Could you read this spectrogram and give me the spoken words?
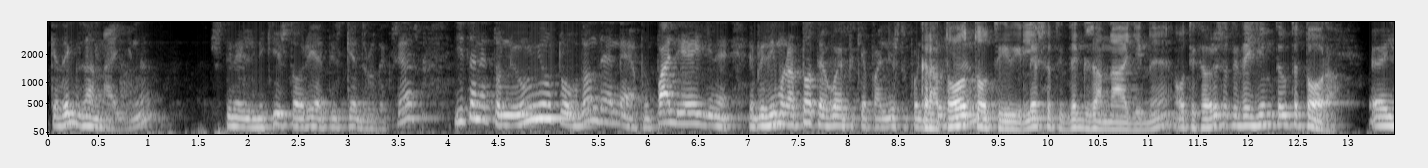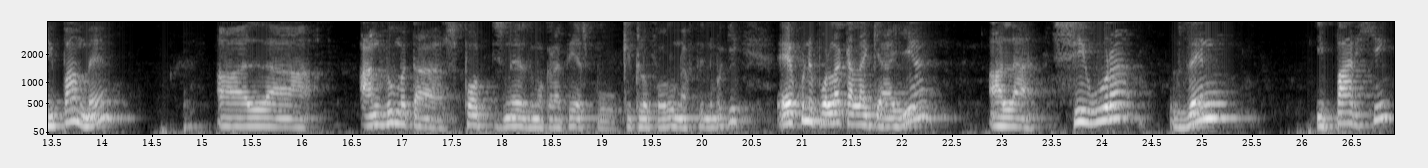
και δεν ξανά έγινε στην ελληνική ιστορία της κέντρο δεξιάς ήταν τον Ιούνιο του 89 που πάλι έγινε επειδή ήμουν τότε εγώ επικεφαλής του πολιτικού Κρατώ το ότι λες ότι δεν ξανά έγινε ότι θεωρείς ότι δεν γίνεται ούτε τώρα. Ε, λυπάμαι αλλά αν δούμε τα σποτ της Νέας Δημοκρατίας που κυκλοφορούν αυτή την εποχή, έχουν πολλά καλά και άγια, αλλά σίγουρα δεν υπάρχει,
